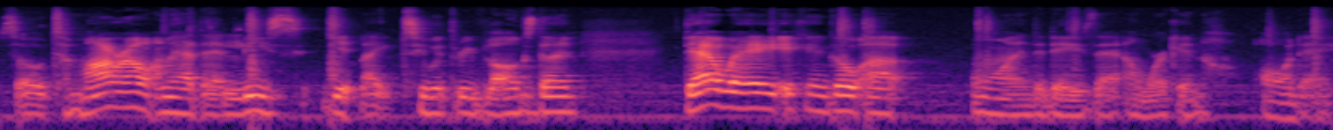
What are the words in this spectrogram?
So tomorrow I'm to have to at least get like two or three vlogs done that way it can go up on the days that I'm working all day.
